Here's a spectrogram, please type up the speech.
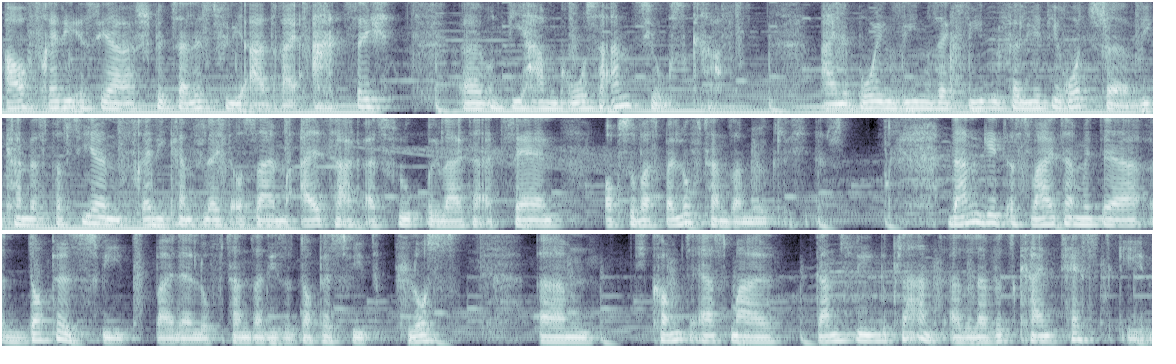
Auch Freddy ist ja Spezialist für die A380 äh, und die haben große Anziehungskraft. Eine Boeing 767 verliert die Rutsche. Wie kann das passieren? Freddy kann vielleicht aus seinem Alltag als Flugbegleiter erzählen, ob sowas bei Lufthansa möglich ist. Dann geht es weiter mit der Doppelsuite bei der Lufthansa, diese Doppelsuite Plus. Ähm, die kommt erstmal ganz wie geplant. Also da wird es keinen Test geben.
